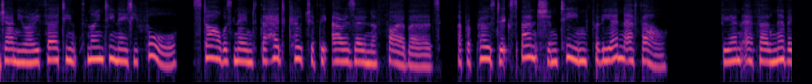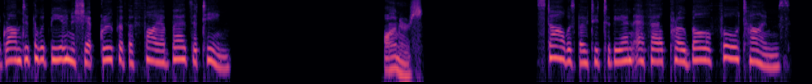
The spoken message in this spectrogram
January 13, 1984, Starr was named the head coach of the Arizona Firebirds, a proposed expansion team for the NFL. The NFL never granted the would-be ownership group of the Firebirds a team. Honors Starr was voted to the NFL Pro Bowl four times.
